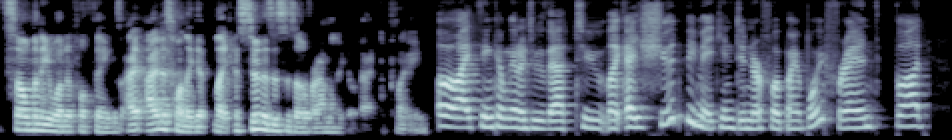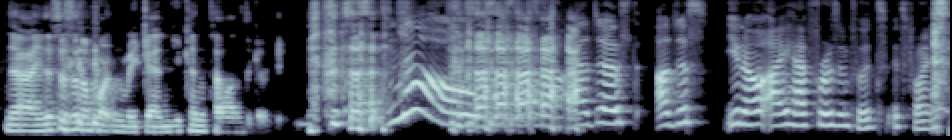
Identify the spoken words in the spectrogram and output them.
So many wonderful things. I, I just want to get, like, as soon as this is over, I'm going to go back to playing. Oh, I think I'm gonna do that too. Like, I should be making dinner for my boyfriend, but Nah, this is an important weekend. You can tell him to go get. no! I'll just, I'll just, you know, I have frozen food. It's fine.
